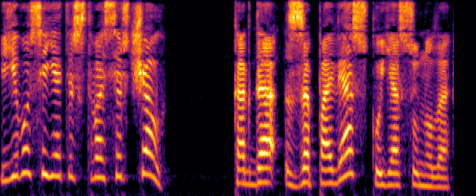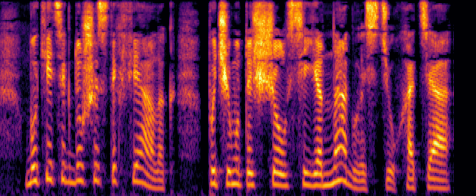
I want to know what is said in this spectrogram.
Его сиятельство осерчал. Когда за повязку я сунула букетик душистых фиалок, почему-то счел сия наглостью, хотя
